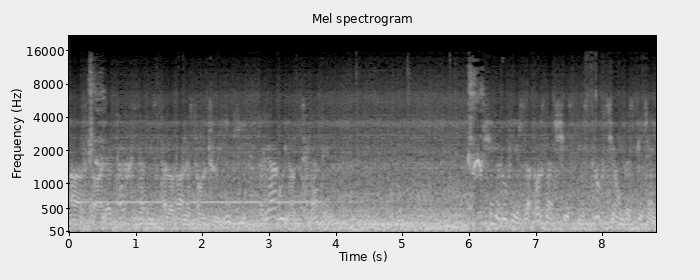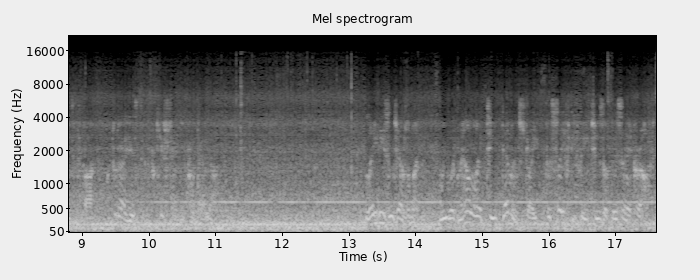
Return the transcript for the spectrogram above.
a w toaletach zainstalowane są czujniki reagujące na dym. Prosimy również zapoznać się z instrukcją bezpieczeństwa, która jest w kieszeni fotela. Ladies and gentlemen, we would now like to demonstrate the safety features of this aircraft.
